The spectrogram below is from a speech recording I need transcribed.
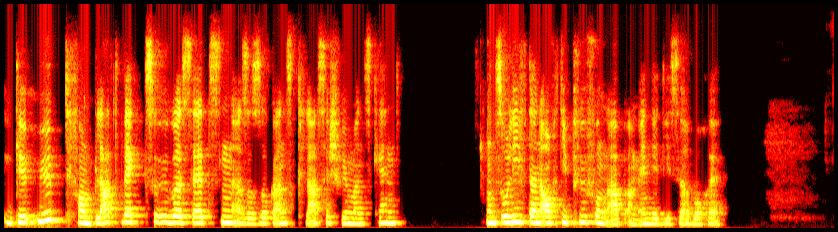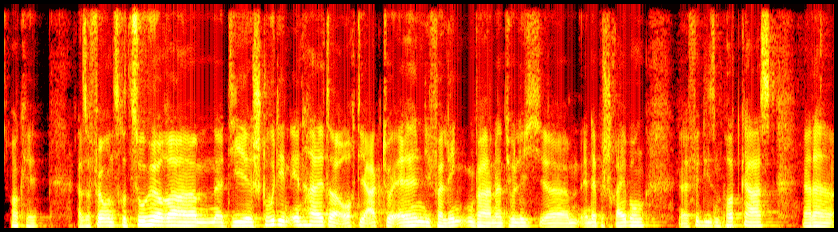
geübt, vom Blatt weg zu übersetzen, also so ganz klassisch, wie man es kennt. Und so lief dann auch die Prüfung ab am Ende dieser Woche. Okay, also für unsere Zuhörer, die Studieninhalte, auch die aktuellen, die verlinken wir natürlich äh, in der Beschreibung äh, für diesen Podcast. Ja, da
